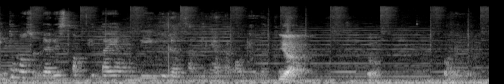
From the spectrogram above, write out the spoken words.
itu masuk dari stok kita yang di gudang sampingnya Pak Oke, ya betul Betul.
